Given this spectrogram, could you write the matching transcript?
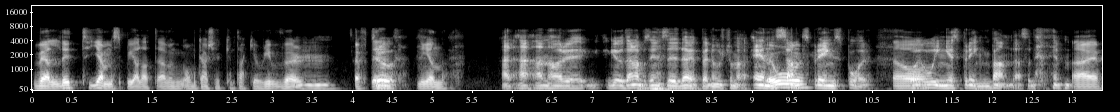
väldigt jämspelat även om kanske Kentucky River mm. efter ningen. Han, han, har eh, gudarna på sin sida, Per Nordström. Ensamt jo. springspår ja. och, och inget springband. Alltså det... Nej,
